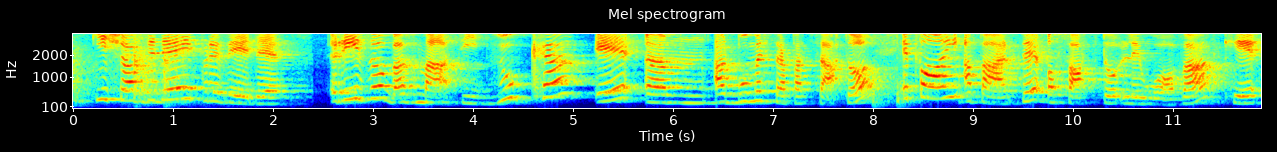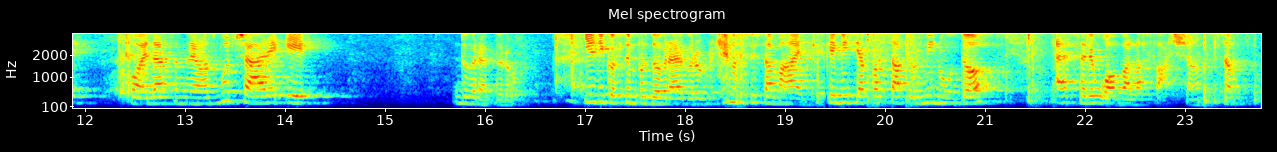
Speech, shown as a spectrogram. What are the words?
Ski of the Day prevede riso basmati, zucca e um, albume strapazzato. E poi a parte ho fatto le uova che poi adesso andremo a sbucciare e dovrebbero. Io dico sempre dovrebbero perché non si sa mai che, che mi sia passato il minuto. Essere uova alla fashions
